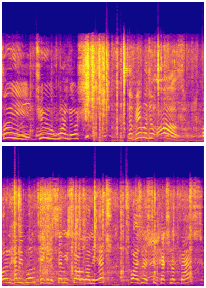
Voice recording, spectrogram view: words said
Three, two, one, go shoot. The Beyblades are off. Odin Heavy Blow taking a semi-solo on the edge. Splice Nest 2 catching up fast.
